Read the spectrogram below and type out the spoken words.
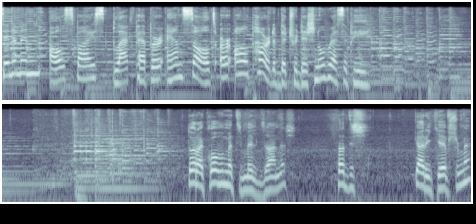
Cinnamon, allspice, black pepper and salt are all part of the traditional recipe. Τώρα κόβουμε τις μελιτζάνες, θα τις καρικεύσουμε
